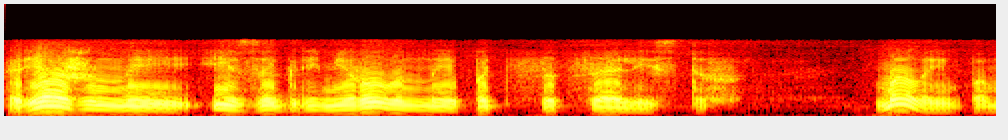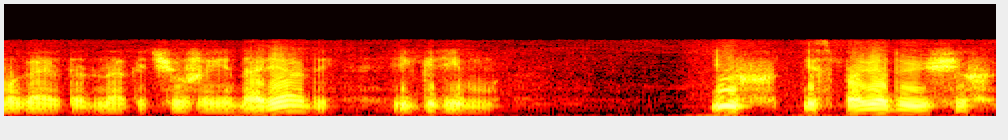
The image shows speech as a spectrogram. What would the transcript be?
ряженные и загримированные под социалистов. Мало им помогают, однако, чужие наряды и грим. Их, исповедующих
